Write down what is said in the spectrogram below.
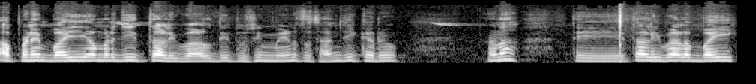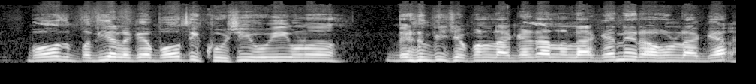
ਆਪਣੇ ਬਾਈ ਅਮਰਜੀਤ ਢਾਲੀਵਾਲ ਦੀ ਤੁਸੀਂ ਮਿਹਨਤ ਸਾਂਝੀ ਕਰਿਓ, ਹਨਾ? ਤੇ ਢਾਲੀਵਾਲ ਬਾਈ, ਬਹੁਤ ਵਧੀਆ ਲੱਗਿਆ, ਬਹੁਤ ਹੀ ਖੁਸ਼ੀ ਹੋਈ ਹੁਣ ਦਿਨ ਵੀ ਛਪਣ ਲੱਗ ਗਿਆ, ਢਲਣ ਲੱਗ ਗਿਆ, ਹਨੇਰਾ ਹੋਣ ਲੱਗ ਗਿਆ।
